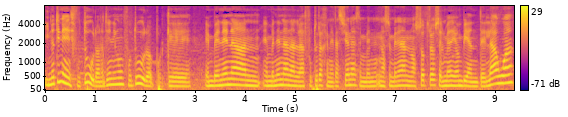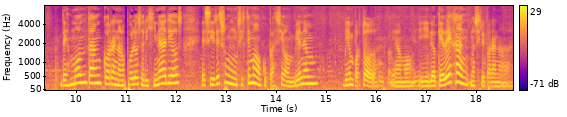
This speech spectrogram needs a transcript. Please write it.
y no tiene futuro, no tiene ningún futuro, porque envenenan, envenenan a las futuras generaciones, envenen- nos envenenan a nosotros el medio ambiente, el agua, desmontan, corren a los pueblos originarios, es decir, es un sistema de ocupación, vienen bien por todo, digamos, y lo que dejan no sirve para nada.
